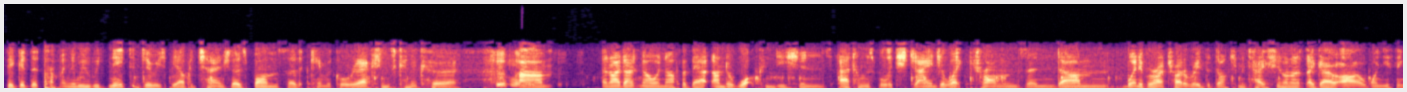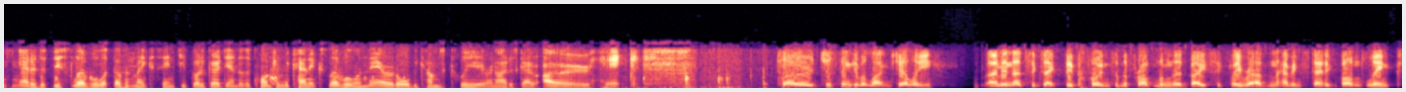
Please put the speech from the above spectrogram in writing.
figured that something that we would need to do is be able to change those bonds so that chemical reactions can occur. Certainly. Um, and I don't know enough about under what conditions atoms will exchange electrons. And um, whenever I try to read the documentation on it, they go, "Oh, when you're thinking at it at this level, it doesn't make sense. You've got to go down to the quantum mechanics level, and there it all becomes clear." And I just go, "Oh heck." So just think of it like jelly. I mean, that's exactly the point of the problem. That basically, rather than having static bond links,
